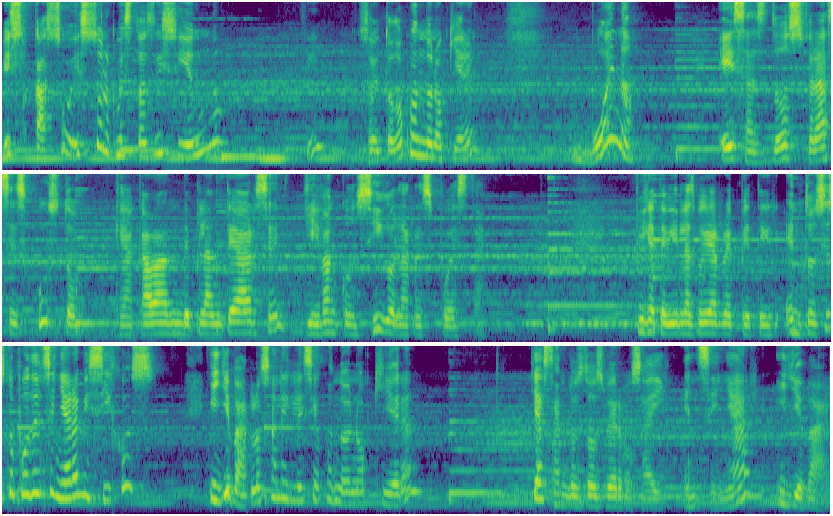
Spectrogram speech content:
¿Es acaso eso lo que me estás diciendo? Sobre todo cuando no quieren. Bueno, esas dos frases justo que acaban de plantearse llevan consigo la respuesta. Fíjate bien, las voy a repetir. Entonces, ¿no puedo enseñar a mis hijos y llevarlos a la iglesia cuando no quieran? Ya están los dos verbos ahí, enseñar y llevar.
